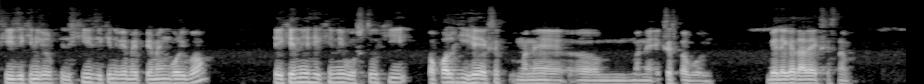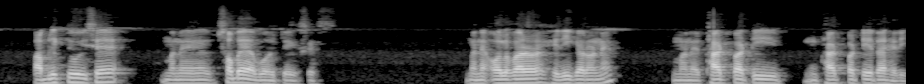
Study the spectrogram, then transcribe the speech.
সি যিখিনি সি যিখিনি পে'মেণ্ট কৰিব সেইখিনি সেইখিনি বস্তু সি অকল সিহে একচেছ মানে মানে একচেছ পাব সি বেলেগে তাৰে একচেছ নাপাব পাব্লিকটো হৈছে মানে চবে পাব সেইটো একচেছ মানে অল অভাৰ হেৰি কাৰণে মানে থাৰ্ড পাৰ্টি থাৰ্ড পাৰ্টি এটা হেৰি।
